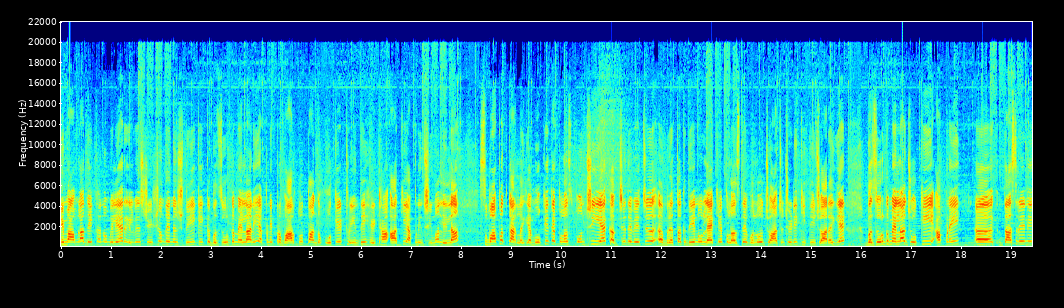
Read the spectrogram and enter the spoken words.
ਇਹ ਮਾਮਲਾ ਦੇਖਣ ਨੂੰ ਮਿਲਿਆ। ਰੇਲਵੇ ਸਟੇਸ਼ਨ ਦੇ ਨਜ਼ਦੀਕ ਇੱਕ ਬਜ਼ੁਰਗ ਮਹਿਲਾ ਨੇ ਆਪਣੇ ਪਰਿਵਾਰ ਤੋਂ ਤੰਗ ਹੋ ਕੇ ਟ੍ਰੇਨ ਦੇ ਹੇਠਾਂ ਆ ਕੇ ਆਪਣੀ ਜੀਵਨ ਲੀਲਾ ਸਮਾਪਤ ਕਰ ਲਈ ਹੈ। ਮੌਕੇ ਤੇ ਪੁਲਿਸ ਪਹੁੰਚੀ ਹੈ। ਕਬਜ਼ੇ ਦੇ ਵਿੱਚ ਮ੍ਰਿਤਕ ਦੇਹ ਨੂੰ ਲੈ ਕੇ ਪੁਲਿਸ ਦੇ ਵੱਲੋਂ ਜਾਂਚ ਜਿਹੜੀ ਕੀਤੀ ਜਾ ਰਹੀ ਹੈ। ਬਜ਼ੁਰਗ ਮਹਿਲਾ ਜੋ ਕਿ ਆਪਣੇ ਦੱਸ ਰਹੇ ਨੇ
